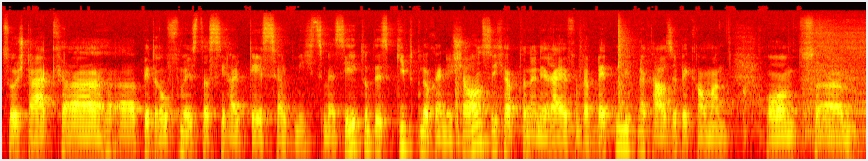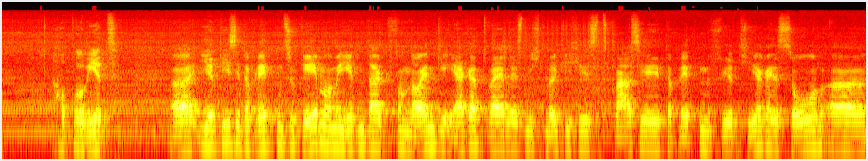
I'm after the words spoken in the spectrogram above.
so stark äh, betroffen ist, dass sie halt deshalb nichts mehr sieht. Und es gibt noch eine Chance. Ich habe dann eine Reihe von Tabletten mit nach Hause bekommen und ähm, habe probiert, äh, ihr diese Tabletten zu geben, haben wir jeden Tag vom Neuen geärgert, weil es nicht möglich ist, quasi Tabletten für Tiere so äh, äh,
